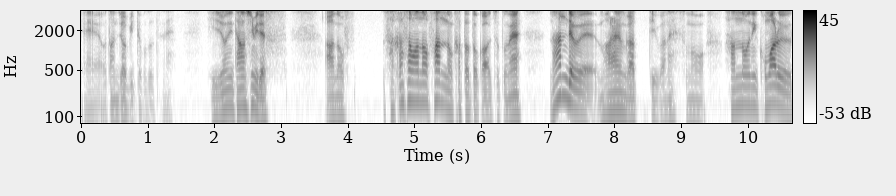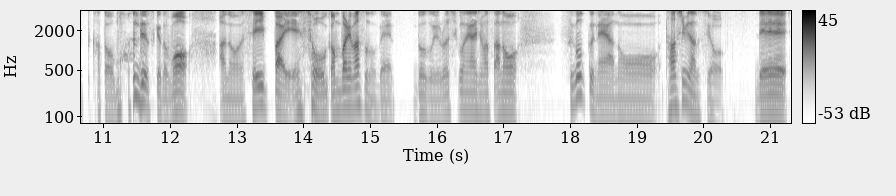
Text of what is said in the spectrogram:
えーお誕生日ってことでね、非常に楽しみです。あの、逆さまのファンの方とかはちょっとね、なんでマライオンがっていうかね、その、反応に困るかと思うんですけども、あの、精一杯演奏を頑張りますので、どうぞよろしくお願いします。あの、すごくね、あの楽しみなんですよ。で、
